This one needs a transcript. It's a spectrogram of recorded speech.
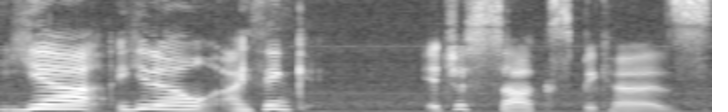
Yeah, you know, I think it just sucks because,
